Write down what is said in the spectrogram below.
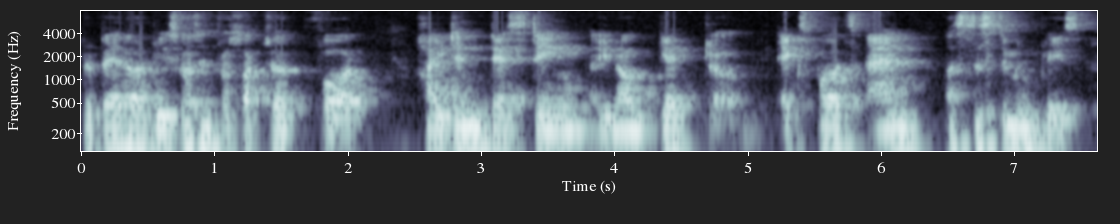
prepare our research infrastructure for heightened testing. You know, get uh, experts and a system in place.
